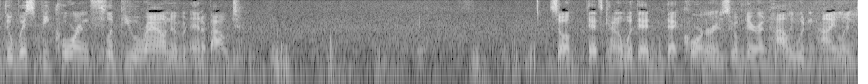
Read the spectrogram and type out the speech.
the wispy corn flip you around and, about? So that's kind of what that that corner is over there in Hollywood and Highland.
